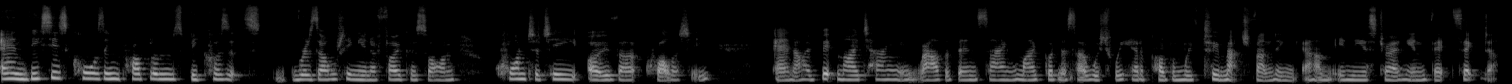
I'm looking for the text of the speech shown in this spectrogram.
and this is causing problems because it's resulting in a focus on quantity over quality and I bit my tongue rather than saying, my goodness, I wish we had a problem with too much funding um, in the Australian vet sector.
